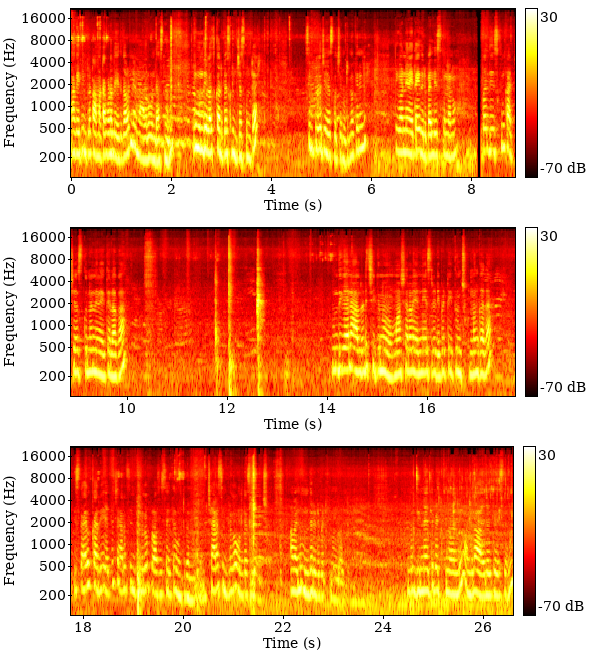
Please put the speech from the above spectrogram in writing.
నాకైతే ఇంట్లో టమాటా కూడా లేదు కాబట్టి నేను మామూలుగా వండేస్తున్నాను. ఈ ముందు ఇలా కలిపేసుకుని ఉంచేసుకుంటే సింపుల్గా చేసుకోవచ్చు అనమాట. ఓకేనండి? ఇదిగోండి నేనైతే ఐదు రూపాయలు తీసుకున్నాను. రూపాయలు తీసుకుని కట్ చేసుకున్నాను నేనైతే ఇలాగా. ముందుగానే ఆల్రెడీ చికెన్ మసాలాలు ఎన్ని వేసి రెడీ పెట్టి అయితే ఉంచుకున్నాం కదా ఈసారి కర్రీ అయితే చాలా సింపుల్గా ప్రాసెస్ అయితే ఉంటుంది అనమాట చాలా సింపుల్గా వండేసుకోవచ్చు. అవన్నీ ముందే రెడీ పెట్టుకున్నాం కాబట్టి. ఇంకా గిన్నె అయితే పెట్టుకున్నామండి అందులో ఆయిల్ అయితే వేసాను.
